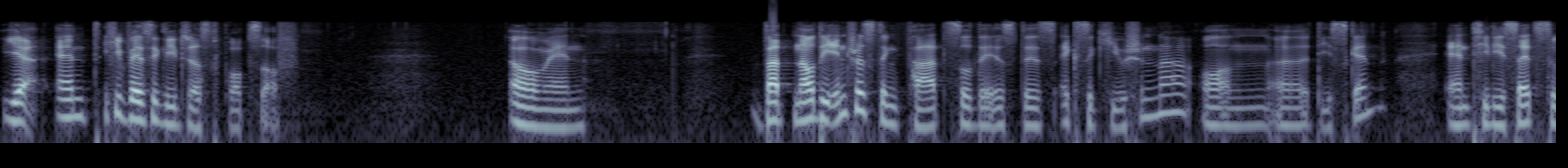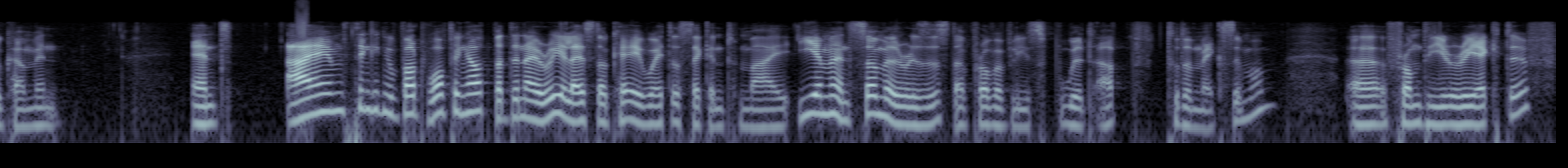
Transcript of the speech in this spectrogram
Yeah, and he basically just pops off. Oh man. But now the interesting part, so there is this executioner on uh, scan, and he decides to come in. And I'm thinking about warping out, but then I realized, okay, wait a second, my EM and thermal resist are probably spooled up to the maximum uh, from the reactive.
